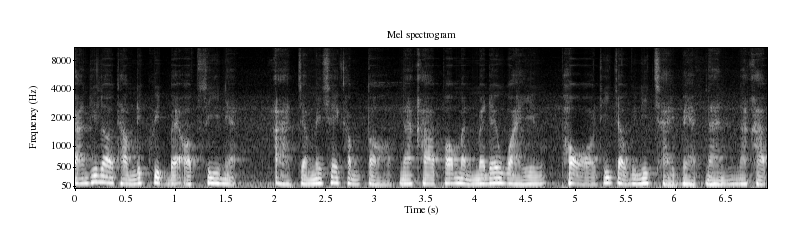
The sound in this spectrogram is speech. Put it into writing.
การที่เราทำ liquid biopsy เนี่ยอาจจะไม่ใช่คำตอบนะครับ เพราะมันไม่ได้ไวพอที่จะวินิจฉัยแบบนั้นนะครับ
